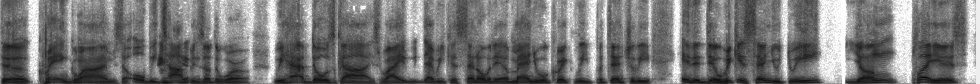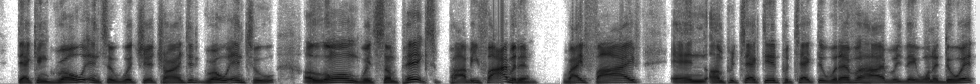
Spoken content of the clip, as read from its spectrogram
The Quentin Grimes, the Obi Toppins of the world. We have those guys, right? That we can send over there. Immanuel Quickley, potentially in the deal. We can send you three young players that can grow into what you're trying to grow into, along with some picks, probably five of them, right? Five and unprotected, protected, whatever, however they want to do it.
